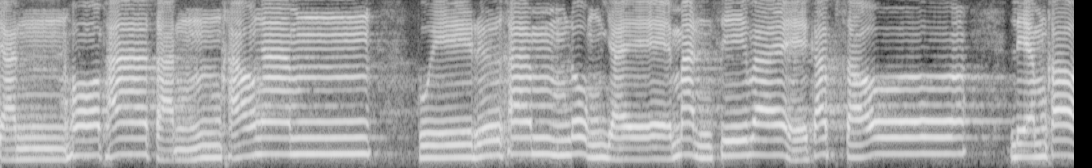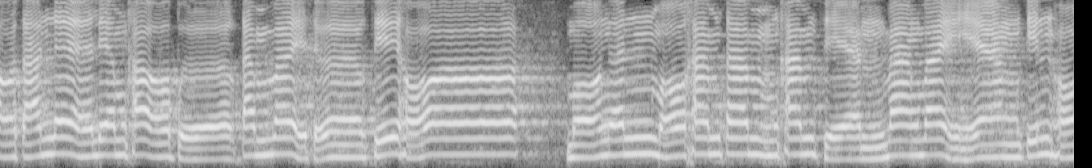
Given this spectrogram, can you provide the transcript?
ยันหอพาสันขาวงามกุยหรือคำลงใหญ่มั่นสีไว้กับเสา เหลี่ยมเข้าสารแล่เหลี่ยมเข้าเปลือกตำไว้เตือกที่หอหมอเงินหมอคำตำคำเจียนวางไว้แหงตินหอ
